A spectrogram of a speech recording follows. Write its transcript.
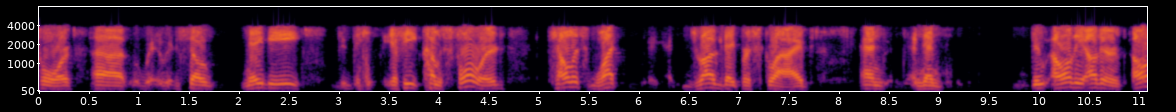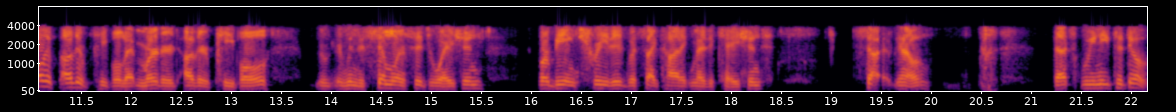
for? Uh, so maybe if he comes forward, tell us what drug they prescribed, and and then do all the other all the other people that murdered other people in a similar situation were being treated with psychotic medications. So you know, that's what we need to do.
